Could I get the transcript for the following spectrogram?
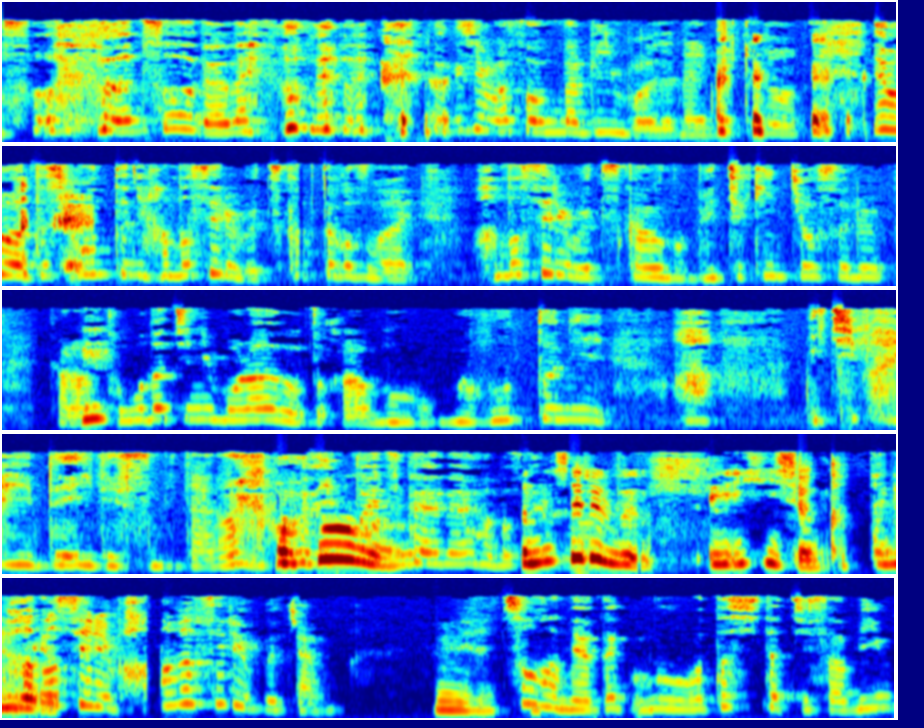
そう、そうだよね。そうはそんな貧乏じゃないんだけど、でも私本当に鼻セレブ使ったことない。鼻セレブ使うのめっちゃ緊張するからえ、友達にもらうのとかもう、もう本当に、あ、一枚でいいですみたいな。なんかもういっぱい使えない鼻このセレブ、え、いいじゃん、勝手にだよ。鼻セレブ、鼻がセレブじゃん。うん。そうなんだよ。でもう私たちさ、貧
